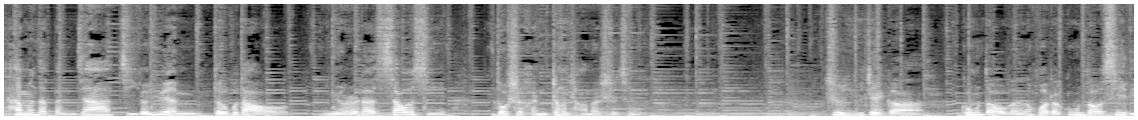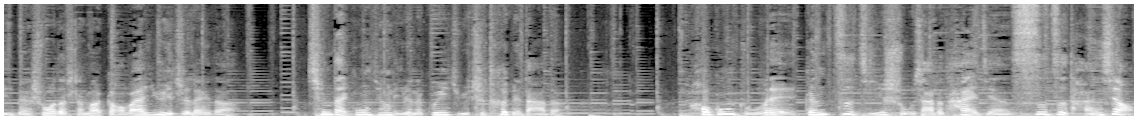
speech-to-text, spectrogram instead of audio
他们的本家几个月得不到女儿的消息，都是很正常的事情。至于这个。宫斗文或者宫斗戏里边说的什么搞外遇之类的，清代宫廷里面的规矩是特别大的。后宫主位跟自己属下的太监私自谈笑，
